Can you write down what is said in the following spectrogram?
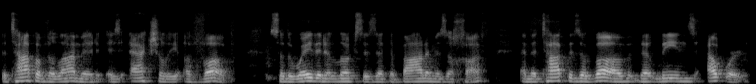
The top of the Lamed is actually a Vav. So the way that it looks is that the bottom is a Chaf, and the top is a Vav that leans outward.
